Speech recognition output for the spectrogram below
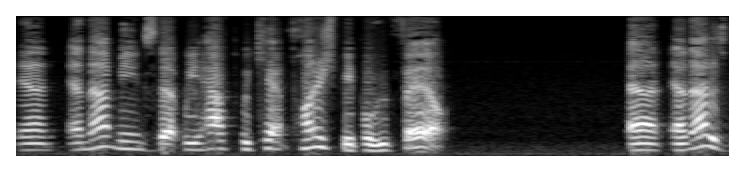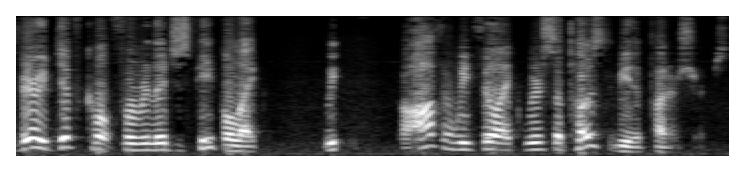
And, and that means that we have, we can't punish people who fail. And, and that is very difficult for religious people. Like often we feel like we're supposed to be the punishers.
